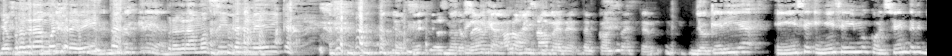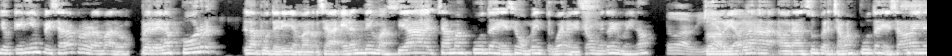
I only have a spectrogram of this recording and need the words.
Yo programo No te creas, entrevistas, No programo citas médicas. Yo, soy- yo- No yo te soy el que hago los exámenes del call center. Yo quería, en ese, en ese mismo call center, yo quería empezar a programar, pero era por la putería, mano. O sea, eran demasiadas chamas putas en ese momento. Bueno, en ese momento me imagino, Todavía. todavía habrá- habrán super chamas putas en esa vaina.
